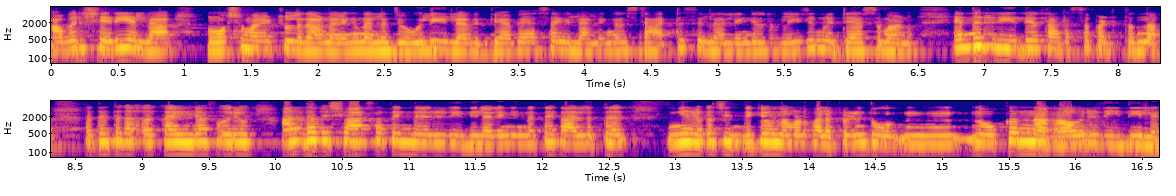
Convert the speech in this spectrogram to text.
അവർ ശരിയല്ല. മോശമായിട്ടുള്ളതാണ്. അല്ലെങ്കിൽ നല്ല ജോലിയില്ല വിദ്യാഭ്യാസം ഇല്ല അല്ലെങ്കിൽ സ്റ്റാറ്റസ് ഇല്ല അല്ലെങ്കിൽ റിലീജിയൻ വ്യത്യാസമാണ് എന്നൊരു രീതിയിൽ തടസ്സപ്പെടുത്തുന്ന അതായത് കൈൻഡ് ഓഫ് ഒരു അന്ധവിശ്വാസത്തിന്റെ ഒരു രീതിയിൽ അല്ലെങ്കിൽ ഇന്നത്തെ കാലത്ത് ഇങ്ങനെയൊക്കെ ചിന്തിക്കുമ്പോൾ നമ്മൾ പലപ്പോഴും നോക്കുന്ന ആ ഒരു രീതിയിൽ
